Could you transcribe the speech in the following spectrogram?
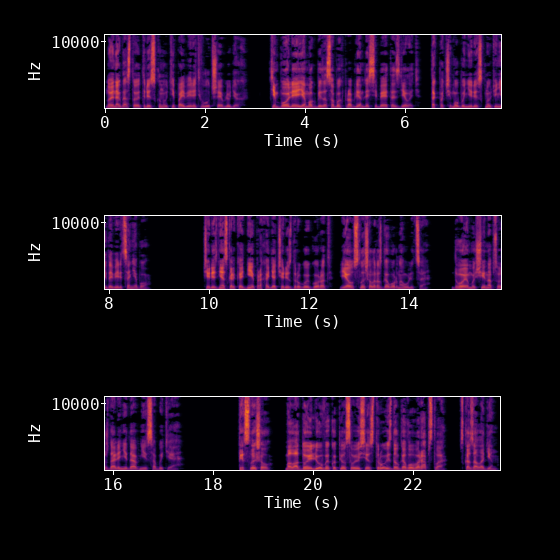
«Но иногда стоит рискнуть и поверить в лучшее в людях. Тем более я мог без особых проблем для себя это сделать. Так почему бы не рискнуть и не довериться небу?» Через несколько дней, проходя через другой город, я услышал разговор на улице. Двое мужчин обсуждали недавние события. «Ты слышал? Молодой Лю выкупил свою сестру из долгового рабства», — сказал один.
